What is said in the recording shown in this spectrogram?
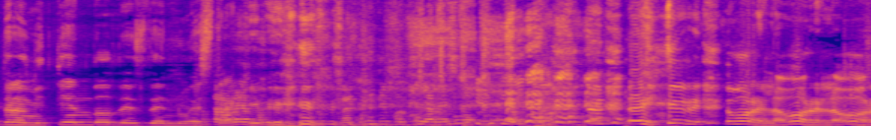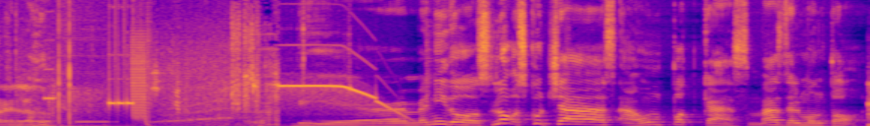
Transmitiendo desde nuestra. Otra vez, No entendí por qué la bórrelo, bórrelo, bórrelo. Bienvenidos, Lobo Escuchas, a un podcast más del montón.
